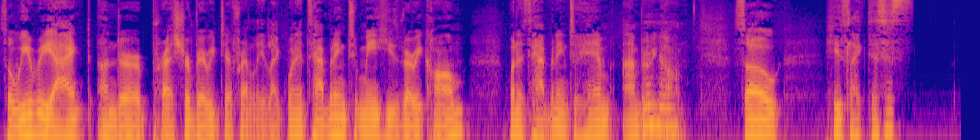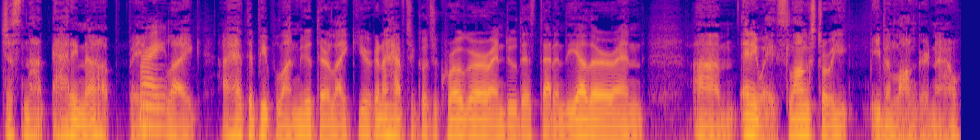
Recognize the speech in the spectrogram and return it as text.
So we react under pressure very differently. Like when it's happening to me, he's very calm. When it's happening to him, I'm very calm. So he's like, this is just not adding up, babe. Right. Like I had the people on mute. They're like, you're gonna have to go to Kroger and do this, that, and the other. And um, anyways, long story, even longer now.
